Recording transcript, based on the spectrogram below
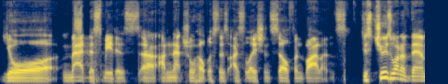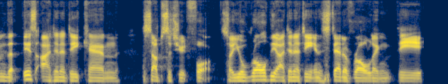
your madness meters, uh, unnatural helplessness, isolation, self, and violence. Just choose one of them that this identity can substitute for. So you'll roll the identity instead of rolling the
